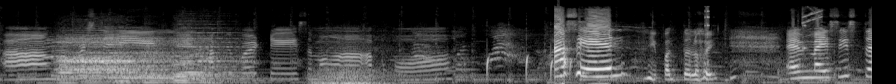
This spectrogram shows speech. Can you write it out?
ang birthday and happy birthday sa mga apo ko. Asin! Ipagtuloy. And my sister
